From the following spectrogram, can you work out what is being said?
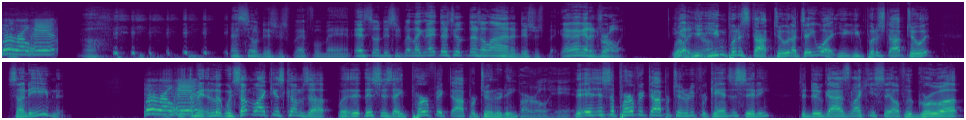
Burrowhead. Oh. That's so disrespectful, man. That's so disrespectful. Like that, there's a, there's a line of disrespect. I, I got to draw it. You well, you, draw you it. can put a stop to it. I tell you what, you, you can put a stop to it Sunday evening. Burrowhead. I mean, look, when something like this comes up, this is a perfect opportunity. Burrowhead. It- It's a perfect opportunity for Kansas City to do guys like yourself who grew up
